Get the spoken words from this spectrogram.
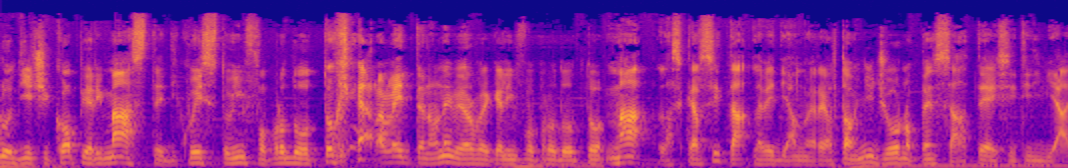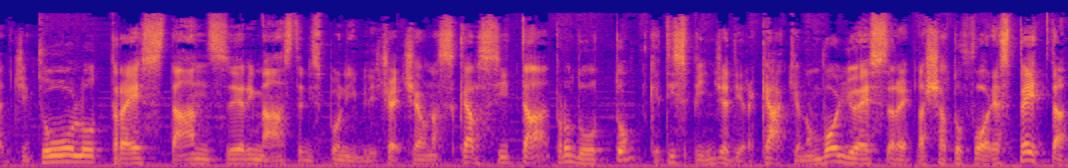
solo 10 copie rimaste di questo infoprodotto, chiaramente non è vero perché è l'infoprodotto, ma la scarsità la vediamo in realtà ogni giorno, pensate ai siti di viaggi. Solo 3 stanze rimaste disponibili, cioè c'è una scarsità prodotto che ti spinge a dire cacchio, non voglio essere lasciato fuori, aspetta,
